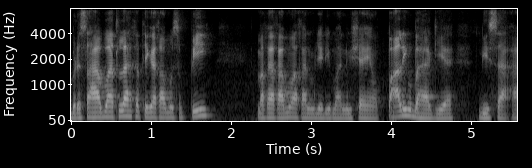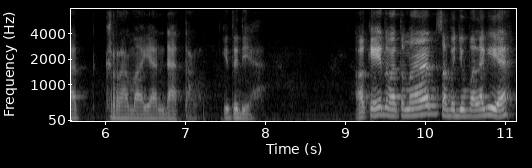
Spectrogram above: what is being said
Bersahabatlah ketika kamu sepi, maka kamu akan menjadi manusia yang paling bahagia di saat keramaian datang. Itu dia. Oke teman-teman, sampai jumpa lagi ya.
